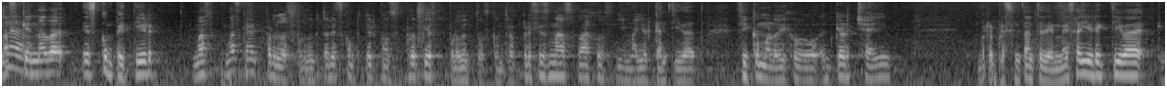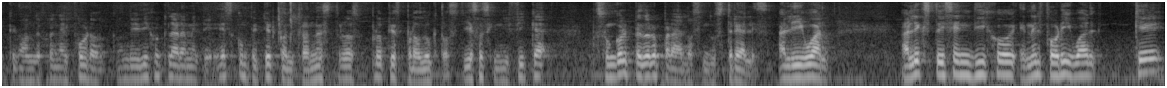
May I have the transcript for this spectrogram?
más que nada es competir, más, más que para los productores, competir con sus propios productos, contra precios más bajos y mayor cantidad. Así como lo dijo Edgar Chain, representante de mesa directiva, que, donde fue en el foro, donde dijo claramente, es competir contra nuestros propios productos. Y eso significa pues, un golpe duro para los industriales. Al igual, Alex Tyson dijo en el foro igual que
